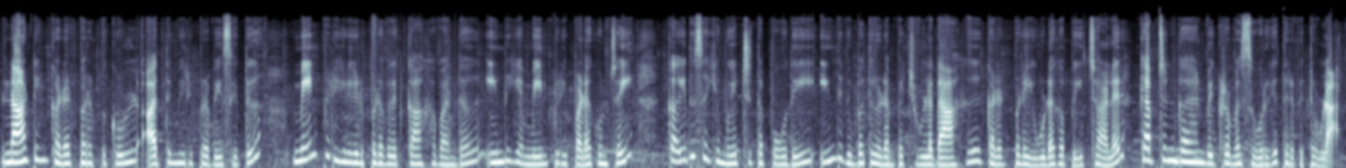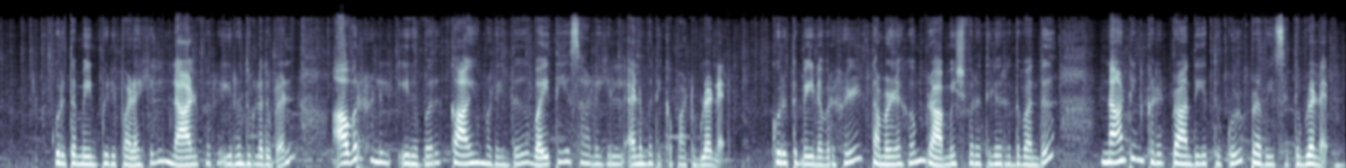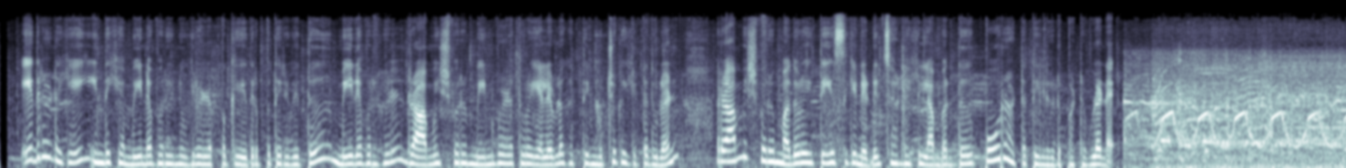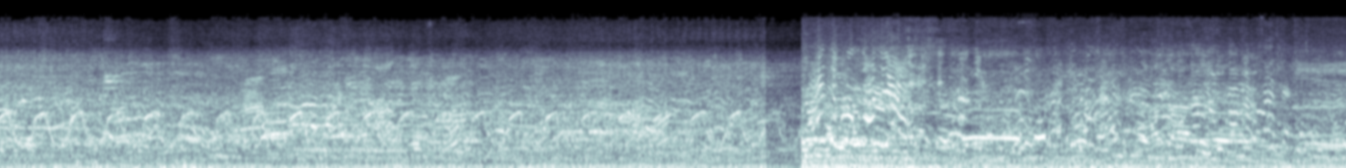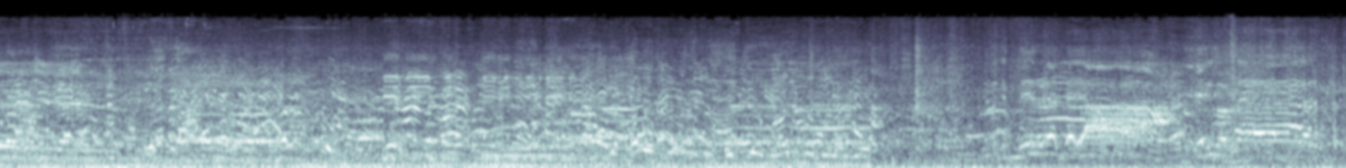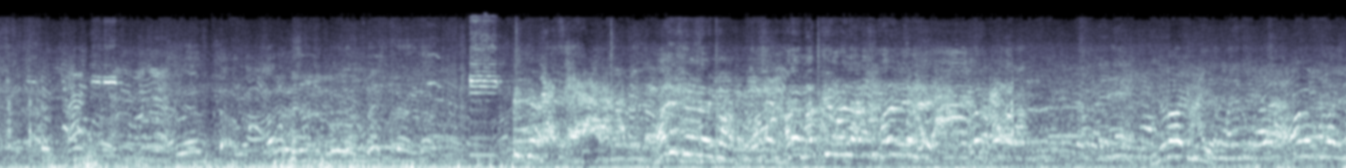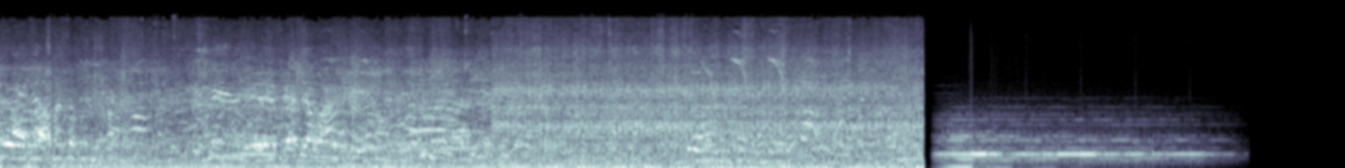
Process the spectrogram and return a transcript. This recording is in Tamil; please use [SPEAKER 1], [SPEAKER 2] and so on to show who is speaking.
[SPEAKER 1] நாட்டின் கடற்பரப்புக்குள் அத்துமீறி பிரவேசித்து மீன்பிடியில் ஈடுபடுவதற்காக வந்த இந்திய மீன்பிடி படகொன்றை கைது செய்ய முயற்சித்த போதே இந்த விபத்து இடம்பெற்றுள்ளதாக கடற்படை ஊடக பேச்சாளர் கேப்டன் கயான் விக்ரமசூரிய தெரிவித்துள்ளார். குறித்த மீன்பிடி படகில் நால்வர் இருந்துள்ளதுடன் அவர்களில் இருவர் காயமடைந்து வைத்தியசாலையில் அனுமதிக்கப்பட்டுள்ளனர். குறித்த மீனவர்கள் தமிழகம் ராமேஸ்வரத்திலிருந்து வந்து நாட்டின் கடற்பிராந்தியத்துக்குள் பிரவேசித்துள்ளனர். இதனிடையே இந்திய மீனவரின் உயிரிழப்புக்கு எதிர்ப்பு தெரிவித்து மீனவர்கள் ராமேஸ்வரம் மீன்வளத்துறை அலுவலகத்தை முற்றுகையிட்டதுடன் ராமேஸ்வரம் மதுரை தேசிய நெடுஞ்சாலையில் அமர்ந்து போராட்டத்தில் ஈடுபட்டுள்ளனர்.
